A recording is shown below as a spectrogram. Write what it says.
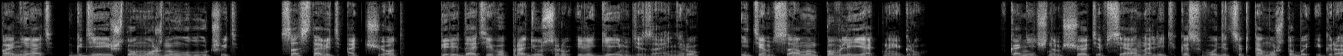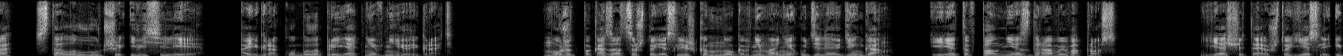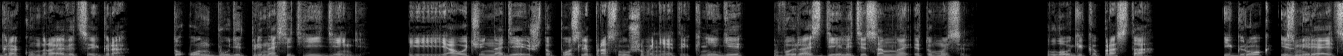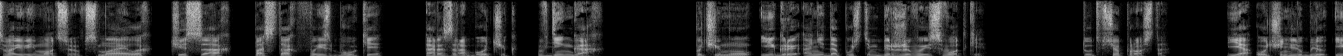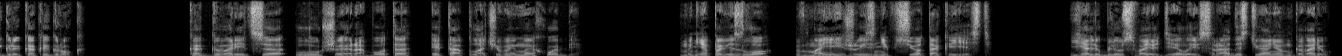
Понять, где и что можно улучшить, составить отчет, передать его продюсеру или геймдизайнеру и тем самым повлиять на игру. В конечном счете вся аналитика сводится к тому, чтобы игра стала лучше и веселее, а игроку было приятнее в нее играть. Может показаться, что я слишком много внимания уделяю деньгам, и это вполне здравый вопрос. Я считаю, что если игроку нравится игра, то он будет приносить ей деньги. И я очень надеюсь, что после прослушивания этой книги вы разделите со мной эту мысль. Логика проста. Игрок измеряет свою эмоцию в смайлах, часах, постах в Фейсбуке, а разработчик — в деньгах. Почему игры, а не, допустим, биржевые сводки? Тут все просто. Я очень люблю игры как игрок. Как говорится, лучшая работа — это оплачиваемое хобби. Мне повезло, в моей жизни все так и есть. Я люблю свое дело и с радостью о нем говорю.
